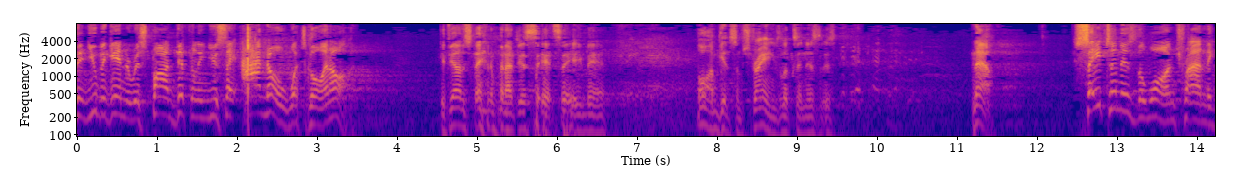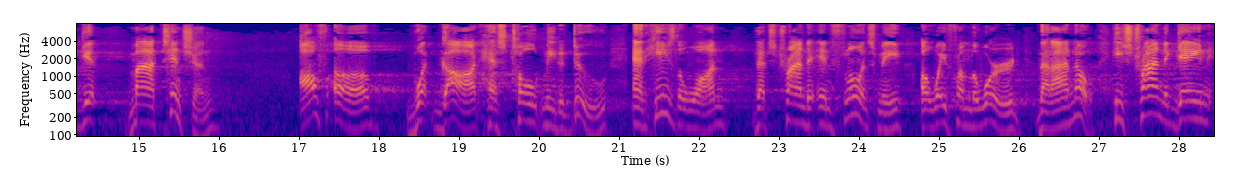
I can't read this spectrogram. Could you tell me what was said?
then you begin to respond differently and you say, I know what's going on. If you understand what I just said, say amen. Oh, I'm getting some strange looks in this. this. Now, Satan is the one trying to get my attention off of what God has told me to do, and he's the one that's trying to influence me away from the word that I know. He's trying to gain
